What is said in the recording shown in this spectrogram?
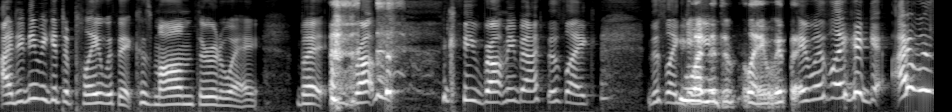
I didn't even get to play with it because mom threw it away, but he brought me, he brought me back this like, this like game- wanted to play with it. it was like a, I was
